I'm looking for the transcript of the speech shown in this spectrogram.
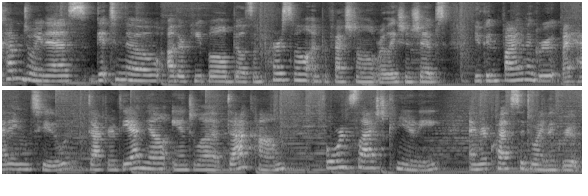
come join us, get to know other people, build some personal and professional relationships. You can find the group by heading to drdanielleangela.com forward slash community and request to join the group.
